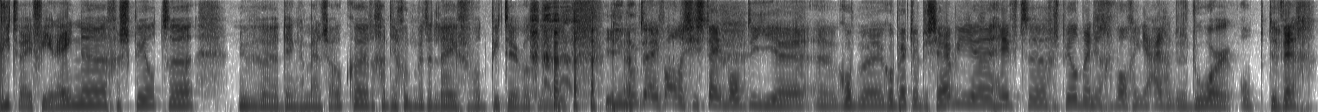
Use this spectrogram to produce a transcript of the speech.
3-2-4-1 uh, gespeeld. Uh, nu uh, denken mensen ook, uh, dat gaat niet goed met het leven. Want Pieter, wat die, ja. die noemt even alle systemen op die Rob, Roberto de Serbi heeft gespeeld. Maar in dit geval ging hij eigenlijk dus door op de weg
